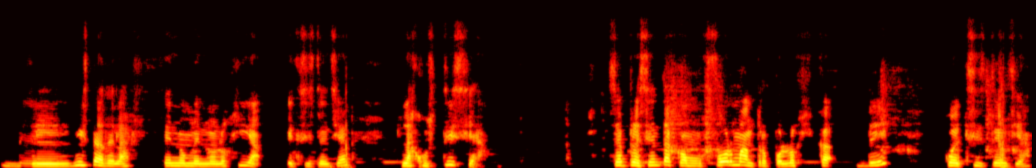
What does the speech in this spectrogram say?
de vista de la fenomenología existencial, la justicia se presenta como forma antropológica de coexistencia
